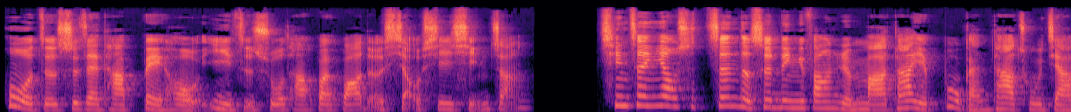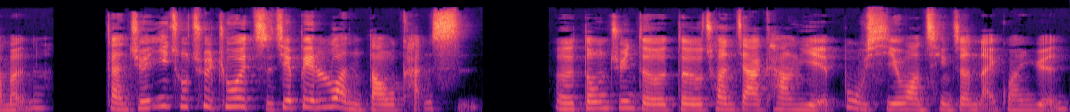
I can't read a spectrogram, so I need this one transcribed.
或者是在他背后一直说他坏话的小西行长。清正要是真的是另一方人马，他也不敢踏出家门。感觉一出去就会直接被乱刀砍死，而东军的德川家康也不希望清正来官员，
